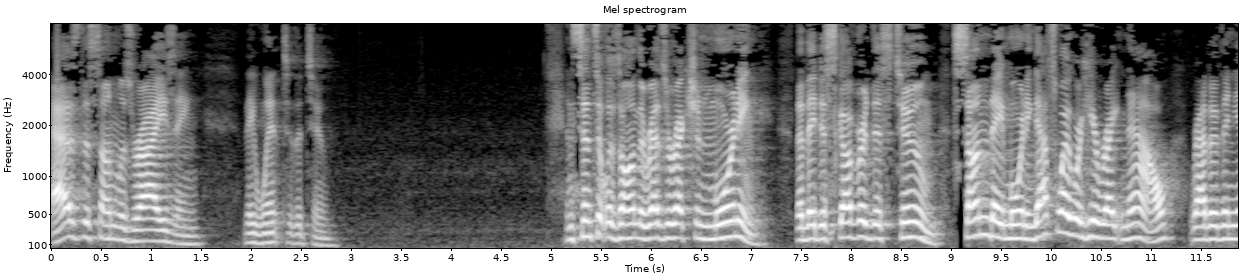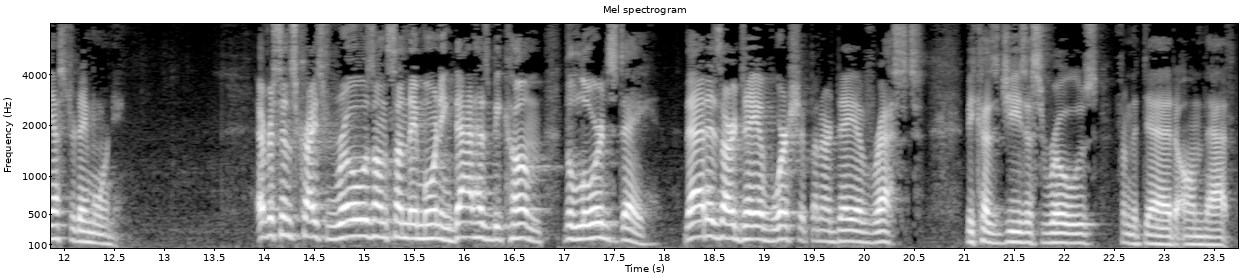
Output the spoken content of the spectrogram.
as the sun was rising, they went to the tomb. And since it was on the resurrection morning that they discovered this tomb, Sunday morning, that's why we're here right now rather than yesterday morning. Ever since Christ rose on Sunday morning, that has become the Lord's Day. That is our day of worship and our day of rest because Jesus rose from the dead on that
